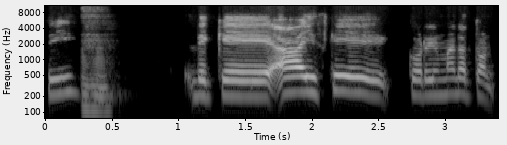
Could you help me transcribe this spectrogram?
¿sí? De que, ay, es que corrí un maratón.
